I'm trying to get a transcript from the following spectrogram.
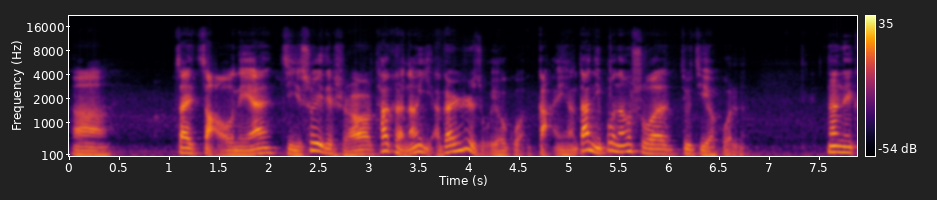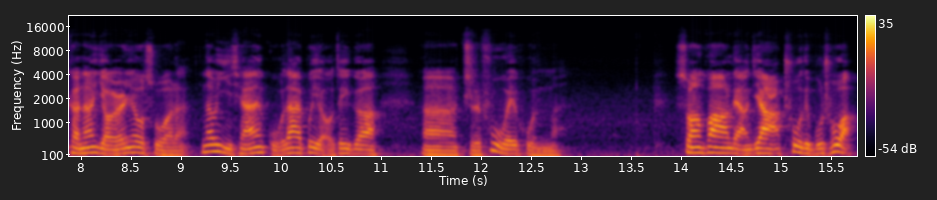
啊，在早年几岁的时候，他可能也跟日主有关感应，但你不能说就结婚了。那你可能有人又说了，那么以前古代不有这个呃指腹为婚吗？双方两家处的不错，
